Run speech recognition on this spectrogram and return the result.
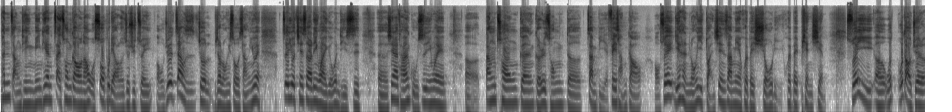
喷涨停，明天再冲高，然后我受不了了就去追哦。我觉得这样子就比较容易受伤，因为这又牵涉到另外一个问题是，呃，现在台湾股市因为呃当冲跟隔日冲的占比也非常高哦，所以也很容易短线上面会被修理，会被骗线。所以呃，我我倒觉得，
